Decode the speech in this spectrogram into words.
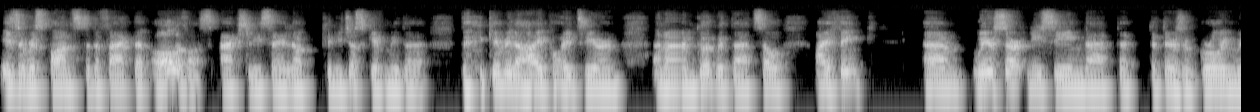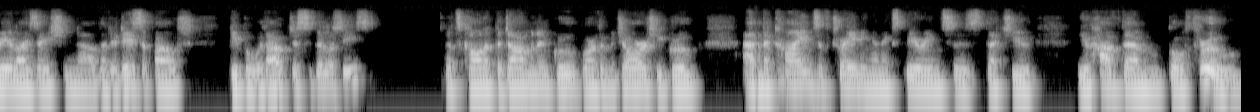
is a response to the fact that all of us actually say, look, can you just give me the, the give me the high points here and, and I'm good with that. So I think um, we're certainly seeing that, that that there's a growing realization now that it is about people without disabilities. Let's call it the dominant group or the majority group, and the kinds of training and experiences that you you have them go through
